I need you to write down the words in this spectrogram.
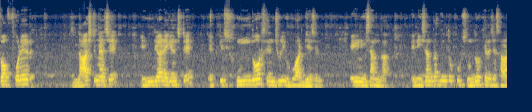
টপ ফোরের লাস্ট ম্যাচে ইন্ডিয়ার এগেনস্টে একটি সুন্দর সেঞ্চুরি উপহার দিয়েছেন, এই নিশাঙ্কা। এই নিশাঙ্কা কিন্তু খুব সুন্দর খেলেছে সারা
